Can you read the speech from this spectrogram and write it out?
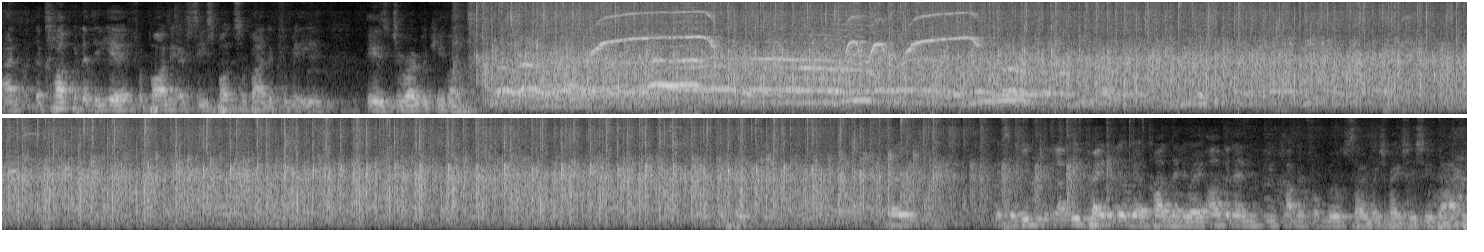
And the clubman of the year for Barnet FC, sponsored by the committee, is Jerome Okimo. So, listen, we, created a little bit of fun anyway, other than you coming from Wilson, which makes me super happy.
